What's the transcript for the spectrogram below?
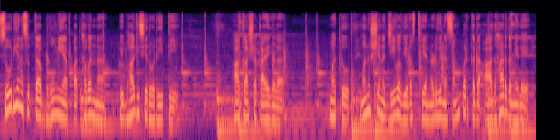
ಸೂರ್ಯನ ಸುತ್ತ ಭೂಮಿಯ ಪಥವನ್ನು ವಿಭಾಗಿಸಿರೋ ರೀತಿ ಆಕಾಶಕಾಯಗಳ ಮತ್ತು ಮನುಷ್ಯನ ಜೀವ ವ್ಯವಸ್ಥೆಯ ನಡುವಿನ ಸಂಪರ್ಕದ ಆಧಾರದ ಮೇಲೆ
